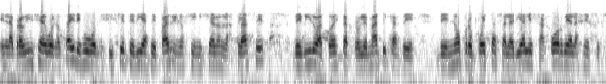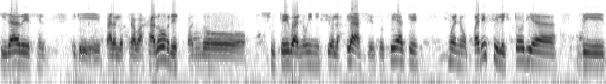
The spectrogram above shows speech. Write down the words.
en la provincia de Buenos Aires hubo 17 días de paro y no se iniciaron las clases debido a todas estas problemáticas de, no propuestas salariales acorde a las necesidades eh, para los trabajadores cuando SUTEBA no inició las clases. O sea que, bueno, parece la historia de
